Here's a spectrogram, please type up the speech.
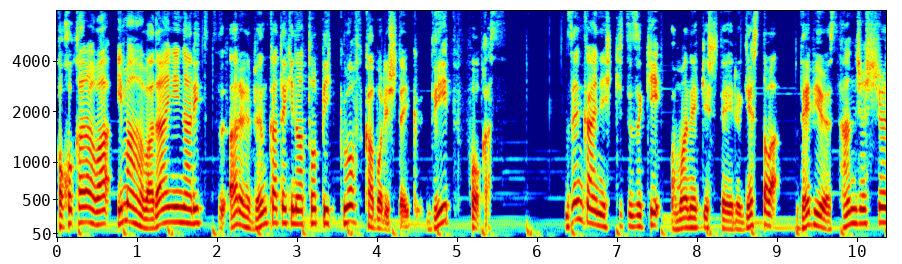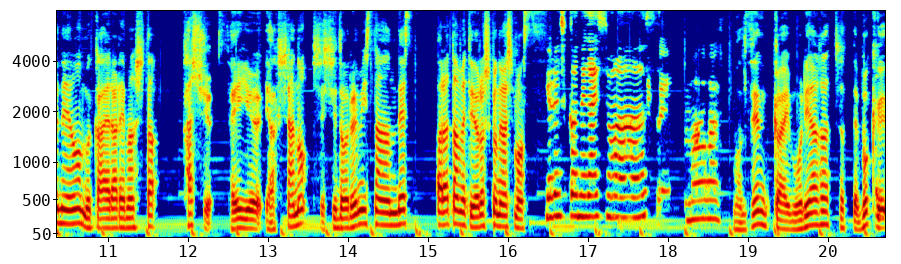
ここからは今話題になりつつある文化的なトピックを深掘りしていく Deep Focus。前回に引き続きお招きしているゲストはデビュー30周年を迎えられました歌手、声優、役者のシシドルミさんです。改めてよろしくお願いします。よろしくお願いします。まあ、もう前回盛り上がっちゃって、僕、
